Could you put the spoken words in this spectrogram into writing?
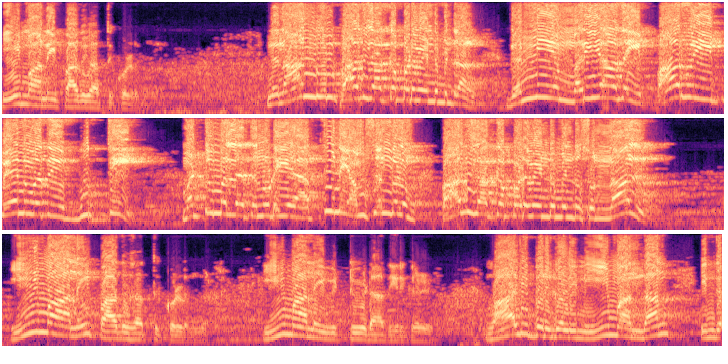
ஈமானை பாதுகாத்துக் கொள்ளுங்கள். இந்த நான்கும் பாதுகாக்கப்பட வேண்டும் என்றால் கண்ணியம் மரியாதை பார்வையை பேணுவது புத்தி மட்டுமல்ல தன்னுடைய அத்துணை அம்சங்களும் பாதுகாக்கப்பட வேண்டும் என்று சொன்னால் ஈமானை பாதுகாத்துக் கொள்ளுங்கள். ஈமானை விட்டு விடாதீர்கள் வாலிபர்களின் ஈமான் தான் இந்த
